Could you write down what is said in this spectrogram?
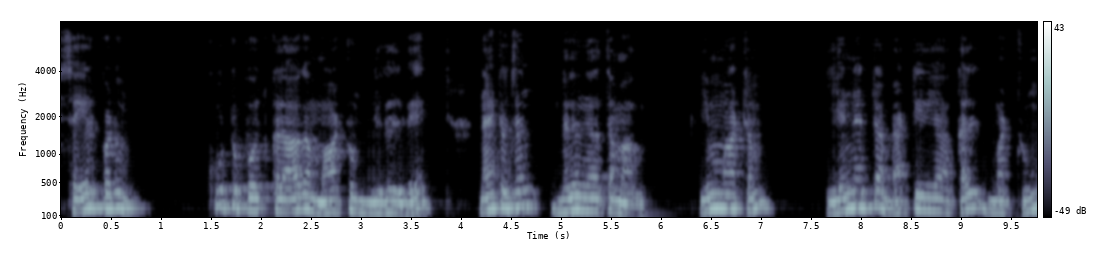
செயல்படும் கூட்டுப் பொருட்களாக மாற்றும் நிகழ்வே நைட்ரஜன் நிலைநிறுத்தமாகும். இம்மாற்றம் எண்ணற்ற பாக்டீரியாக்கள் மற்றும்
